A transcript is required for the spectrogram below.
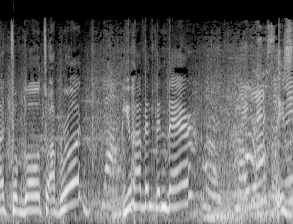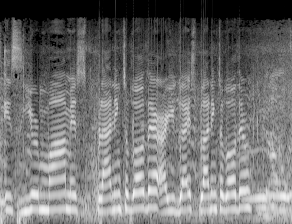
Uh, to go to abroad? Yeah. You haven't been there? My last Is is your mom is planning to go there? Are you guys planning to go there? No.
